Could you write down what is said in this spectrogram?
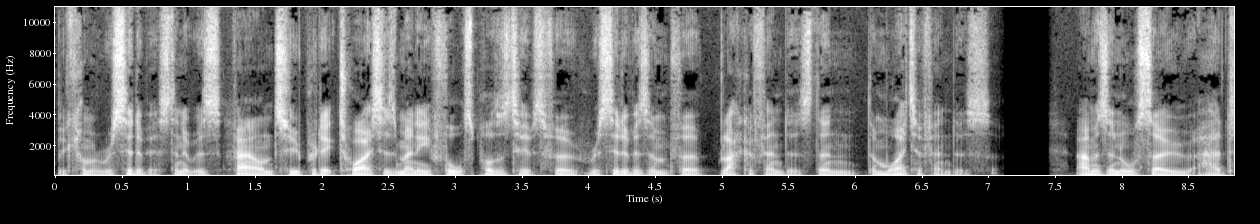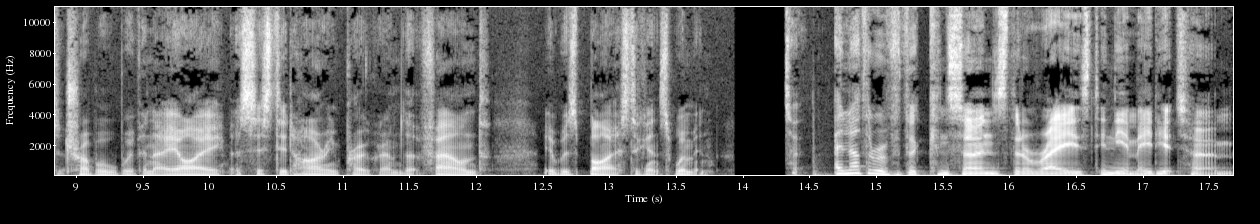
become a recidivist, and it was found to predict twice as many false positives for recidivism for black offenders than, than white offenders. Amazon also had trouble with an AI assisted hiring program that found it was biased against women. So, another of the concerns that are raised in the immediate term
